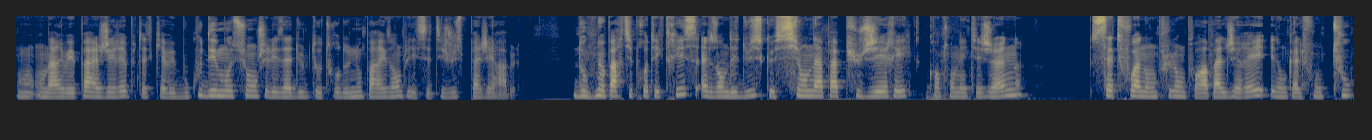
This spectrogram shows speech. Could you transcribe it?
On n'arrivait pas à gérer, peut-être qu'il y avait beaucoup d'émotions chez les adultes autour de nous par exemple et c'était juste pas gérable. Donc nos parties protectrices, elles en déduisent que si on n'a pas pu gérer quand on était jeune, cette fois non plus on ne pourra pas le gérer et donc elles font tout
